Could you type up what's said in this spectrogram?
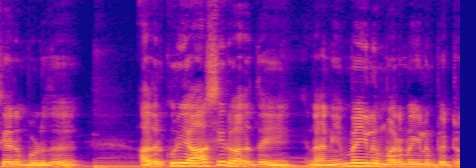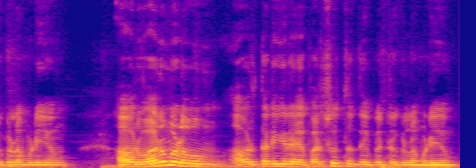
சேரும் பொழுது அதற்குரிய ஆசீர்வாதத்தை நான் இம்மையிலும் மறுமையிலும் பெற்றுக்கொள்ள முடியும். அவர் வருமளவும் அவர் தருகிற பரிசுத்தத்தை பெற்றுக்கொள்ள முடியும்.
